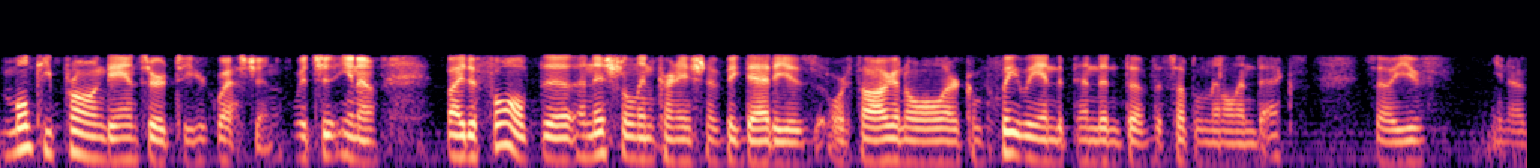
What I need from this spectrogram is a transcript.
multi-pronged answer to your question, which you know, by default, the initial incarnation of Big Daddy is orthogonal or completely independent of the supplemental index. So you've, you know,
